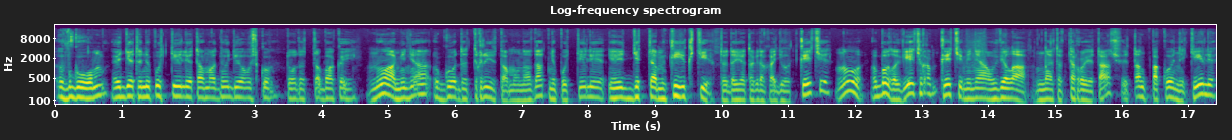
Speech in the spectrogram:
в ГОМ, где-то не пустили там одну девушку, тоже с собакой. Ну, а меня года три тому назад не пустили где-то там Киекти. Тогда я тогда ходил к Кэти. Ну, было вечером. Кэти меня увела на этот второй этаж, и там спокойно теле.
